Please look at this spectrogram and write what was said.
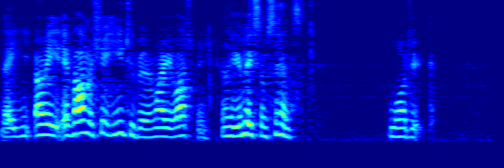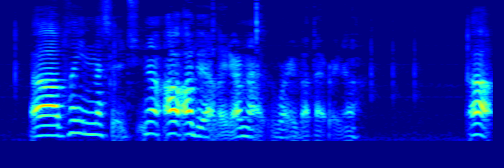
Like, I mean, if I'm a shit YouTuber, then why do you watch me? Like, it makes no sense. Logic. Uh, plain message. No, I'll, I'll do that later. I'm not worried about that right now. Oh,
